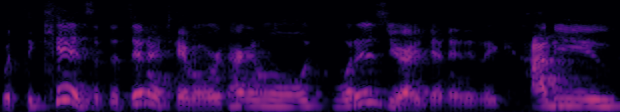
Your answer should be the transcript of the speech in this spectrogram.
with the kids at the dinner table. We're talking, well, what is your identity? Like, how do you,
